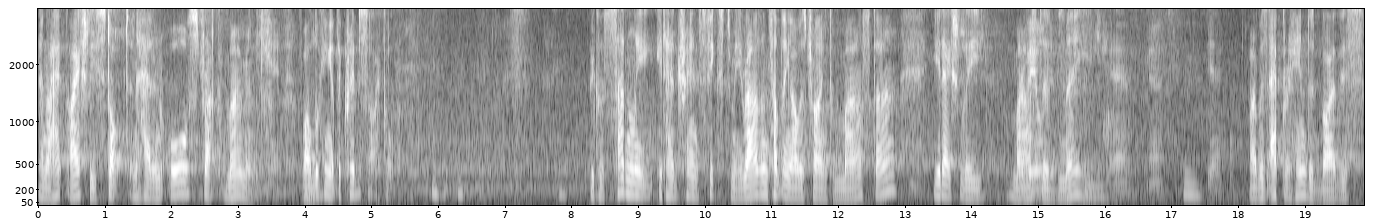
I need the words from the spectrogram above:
And I, had, I actually stopped and had an awe-struck moment while looking at the Krebs cycle. Because suddenly it had transfixed me. Rather than something I was trying to master, it actually mastered me. Yeah, yeah, mm. yeah. I was apprehended by this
